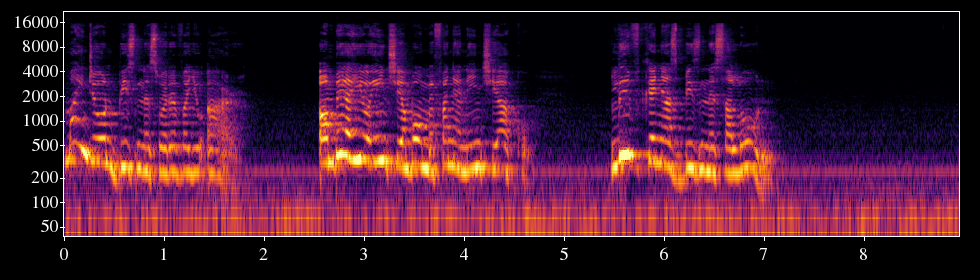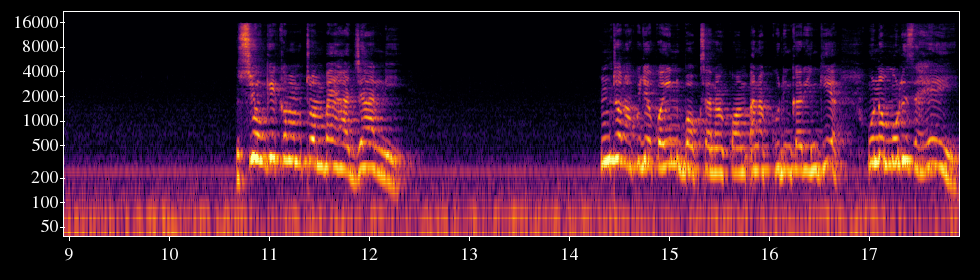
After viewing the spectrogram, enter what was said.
Mind your own business wherever you are. Ombea hiyo nchi ambayo umefanya ni nchi yako. Leave kenya's business alone. Usiongee kama mtu ambaye hajali. Mtu anakuja kwa inbox anakuringaringia. Unamuuliza hey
